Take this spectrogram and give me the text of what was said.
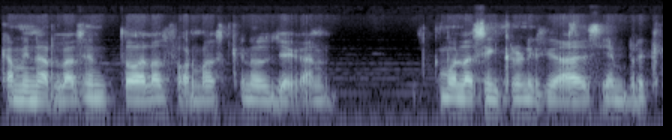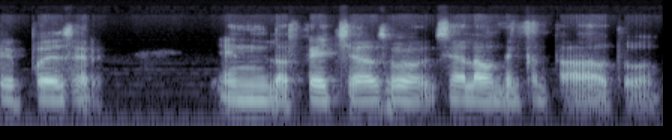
caminarlas en todas las formas que nos llegan, como las sincronicidades siempre que puede ser en las fechas o sea la onda encantada o todo.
